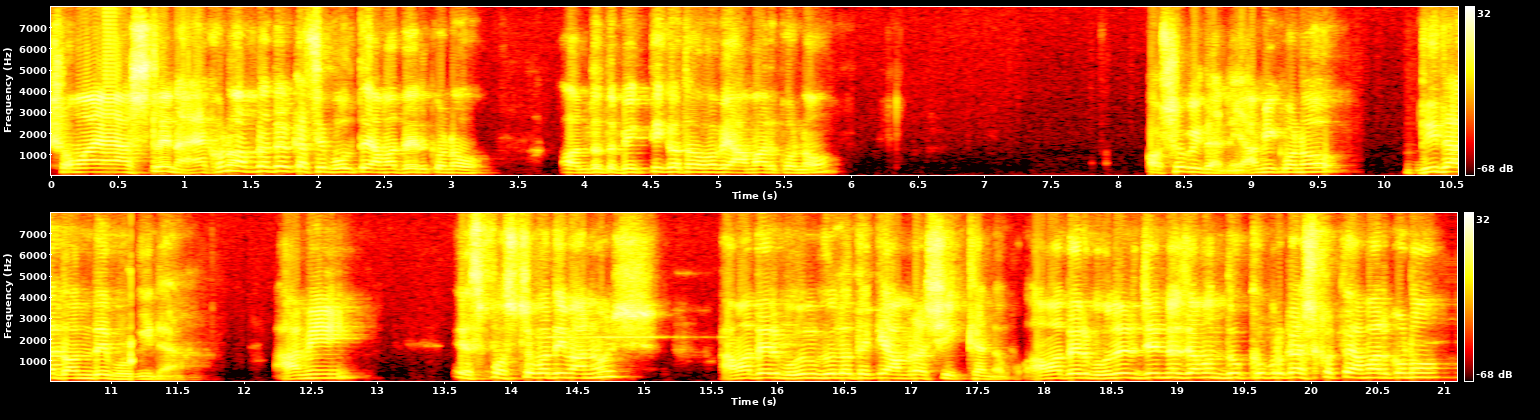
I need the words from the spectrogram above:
সময় আসলে না। এখনও আপনাদের কাছে বলতে আমাদের কোনো অন্তত ব্যক্তিগতভাবে আমার কোনো অসুবিধা নেই। আমি কোনো দ্বিধা দ্বন্দ্বে ভুগি না। আমি স্পষ্টবাদী মানুষ। আমাদের ভুলগুলো থেকে আমরা শিক্ষা নেব। আমাদের ভুলের জন্য যেমন দুঃখ প্রকাশ করতে আমার কোনো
